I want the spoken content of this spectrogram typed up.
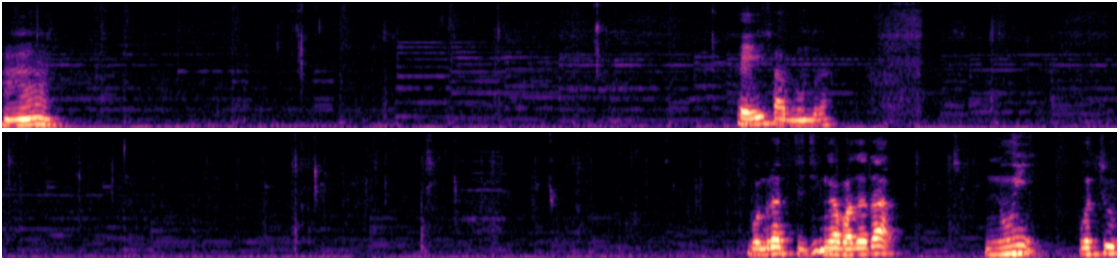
হুম এই স্বাদ, বন্ধুরা। বন্ধুরা, চিচিঙ্গা ভাজাটা নুই প্রচুর।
